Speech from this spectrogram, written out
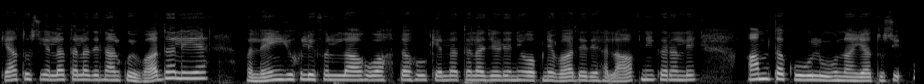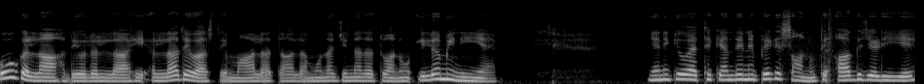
ਕਿਆ ਤੁਸੀਂ ਅੱਲਾਹ ਤਾਲਾ ਦੇ ਨਾਲ ਕੋਈ ਵਾਅਦਾ ਲਿਆ ਹੈ ਫਲੈਂ ਯੁਖਲਿਫ ਅੱਲਾਹੁ ਅਹਦਹੁ ਕਿ ਅੱਲਾਹ ਤਾਲਾ ਜਿਹੜੇ ਨੇ ਉਹ ਆਪਣੇ ਵਾਅਦੇ ਦੇ ਖਿਲਾਫ ਨਹੀਂ ਕਰਨ ਲੈ ਅਮ ਤਕੂਲੂਨਾ ਜਾਂ ਤੁਸੀਂ ਉਹ ਗੱਲਾਂ ਆਖਦੇ ਹੋ ਲੱਲਾਹੀ ਅੱਲਾਹ ਦੇ ਵਾਸਤੇ ਮਾਲਾ ਤਾਲਮੂਨਾ ਜਿਨ੍ਹਾਂ ਦਾ ਤੁਹਾਨੂੰ ਇਲਮ ਹੀ ਨਹੀਂ ਹੈ ਯਾਨੀ ਕਿ ਉਹ ਇੱਥੇ ਕਹਿੰਦੇ ਨੇ ਪਏ ਕਿ ਸਾਨੂੰ ਤੇ ਅੱਗ ਜਿਹੜੀ ਏ,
